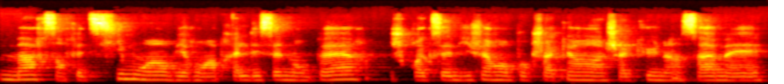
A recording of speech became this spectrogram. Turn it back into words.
mars, en fait, six mois environ après le décès de mon père. Je crois que c'est différent pour chacun, chacune, hein, ça, mais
